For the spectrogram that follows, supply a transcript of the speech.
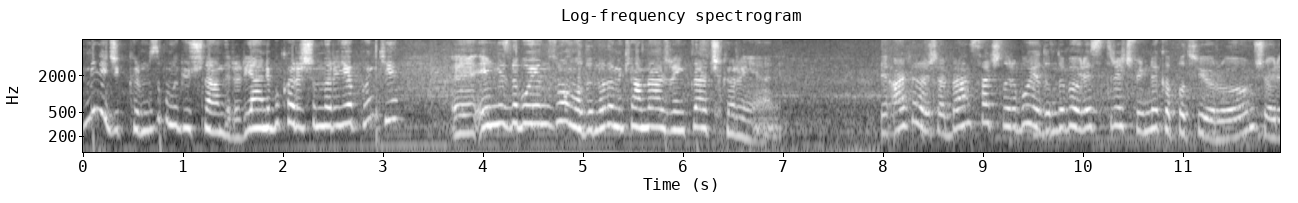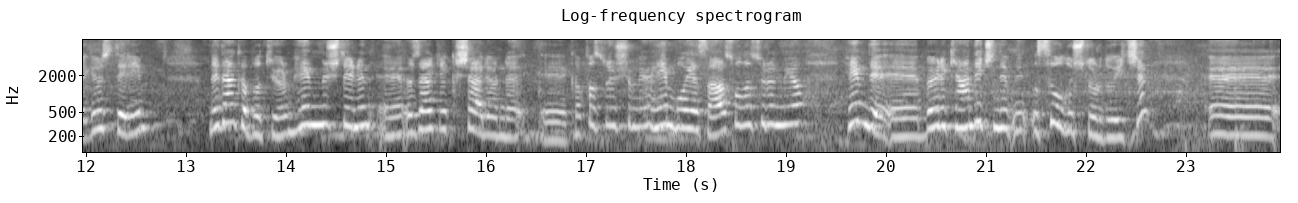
minicik kırmızı bunu güçlendirir. Yani bu karışımları yapın ki e, elinizde boyanız olmadığında da mükemmel renkler çıkarın yani. E, Arkadaşlar ben saçları boyadığımda böyle streç filmle kapatıyorum. Şöyle göstereyim. Neden kapatıyorum? Hem müşterinin e, özellikle kış aylarında e, kafası üşümüyor. Hem boya sağa sola sürünmüyor. Hem de e, böyle kendi içinde ısı oluşturduğu için e,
